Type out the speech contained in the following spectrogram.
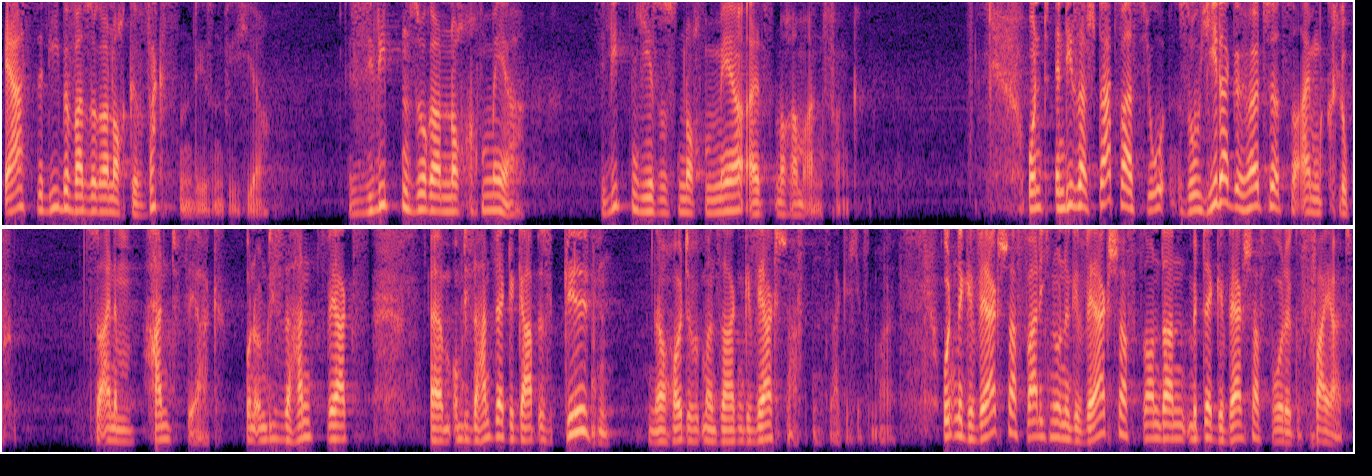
erste Liebe war sogar noch gewachsen, lesen wir hier. Sie liebten sogar noch mehr. Sie liebten Jesus noch mehr als noch am Anfang. Und in dieser Stadt war es so, jeder gehörte zu einem Club, zu einem Handwerk. Und um diese Handwerks, ähm, um diese Handwerke gab es Gilden. Ne, heute würde man sagen Gewerkschaften, sage ich jetzt mal. Und eine Gewerkschaft war nicht nur eine Gewerkschaft, sondern mit der Gewerkschaft wurde gefeiert.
